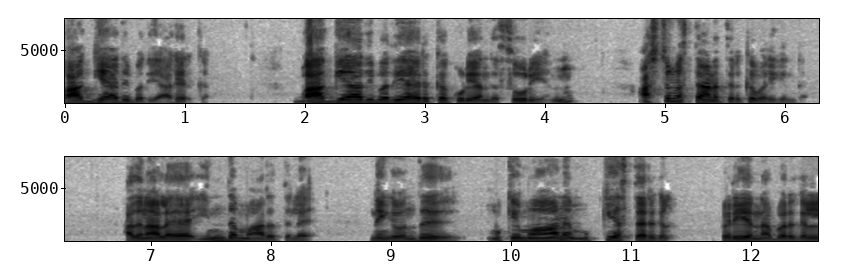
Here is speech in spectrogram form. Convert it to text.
பாக்யாதிபதியாக இருக்க. பாக்யாதிபதியாக இருக்கக்கூடிய அந்த சூரியன் அஷ்டமஸ்தானத்திற்கு வருகின்றார். அதனால் இந்த மாதத்தில் நீங்கள் வந்து முக்கியமான முக்கியஸ்தர்கள் பெரிய நபர்கள்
